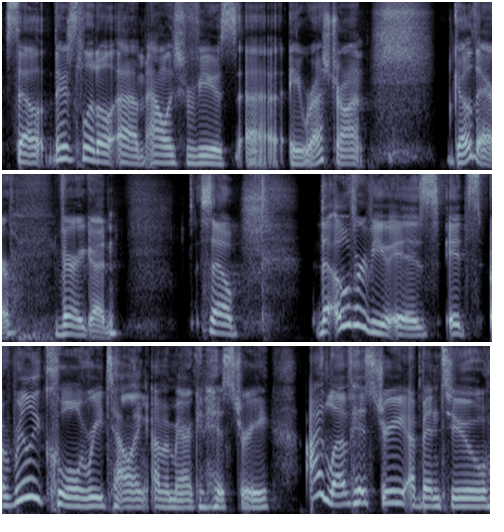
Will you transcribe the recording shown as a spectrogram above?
So there's little um, Alex reviews uh, a restaurant. Go there. Very good. So the overview is it's a really cool retelling of American history. I love history. I've been to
